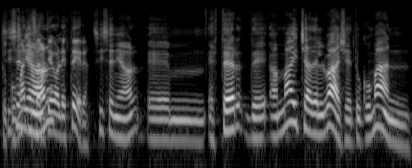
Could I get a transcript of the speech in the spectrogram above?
Tucumán y Santiago del Estero. Sí, señor. Em, Esther de Amaicha del Valle, Tucumán.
